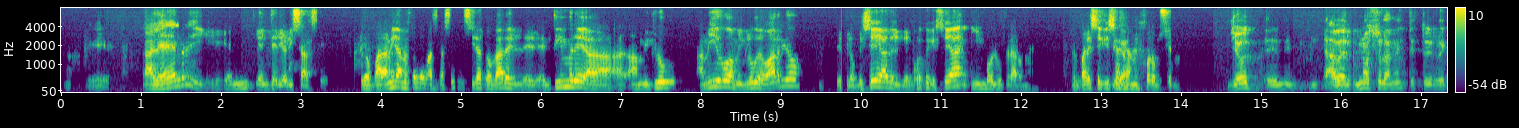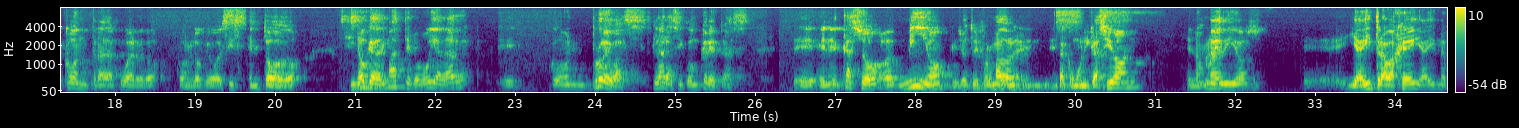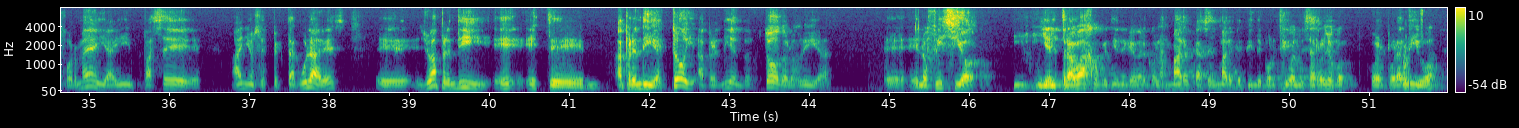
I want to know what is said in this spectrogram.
a leer y a interiorizarse. Pero para mí la mejor capacitación es ir a tocar el, timbre a, mi club amigo, a mi club de barrio, de lo que sea, del deporte que sea, e involucrarme. Me parece que esa es la mejor opción. Yo, eh, a ver, no solamente estoy recontra de acuerdo con lo que vos decís en todo, sino que además te lo voy a dar eh, con pruebas claras y concretas. Eh, en el caso mío, que yo estoy formado en la comunicación, en los medios, y ahí trabajé y ahí me formé y ahí pasé años espectaculares. Eh, yo aprendí, eh, este, aprendí, estoy aprendiendo todos los días eh, el oficio y, el trabajo que tiene que ver con las marcas, el marketing deportivo, el desarrollo corporativo.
